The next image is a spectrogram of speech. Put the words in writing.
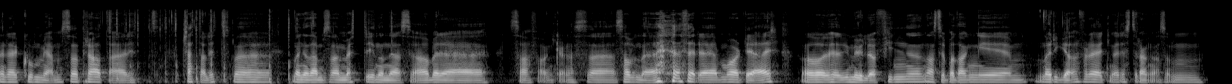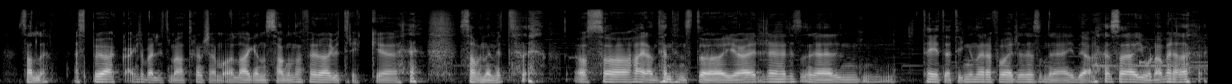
Når jeg kom hjem, så prata jeg litt, chatta litt med noen av dem som jeg møtte i Indonesia, og bare sa fankeren, jeg savner dette måltidet her. Og det er umulig å finne nasi padang i Norge, for det er ikke noen restauranter som selger. Jeg spøka egentlig bare litt med at kanskje jeg må lage en sang da, for å uttrykke savnet mitt. Og så har jeg en tendens til å gjøre litt sånne teite ting når jeg får sånne ideer. Så jeg gjorde nå bare det.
